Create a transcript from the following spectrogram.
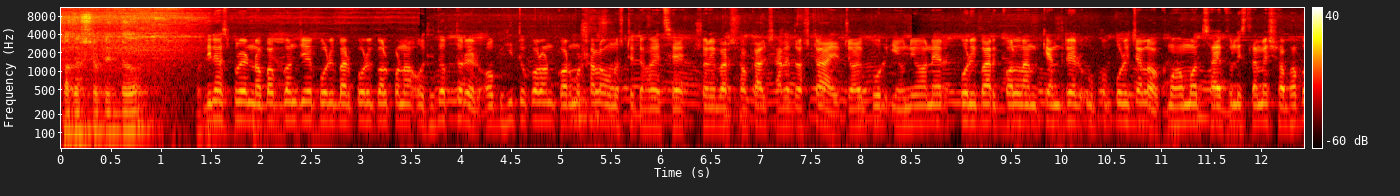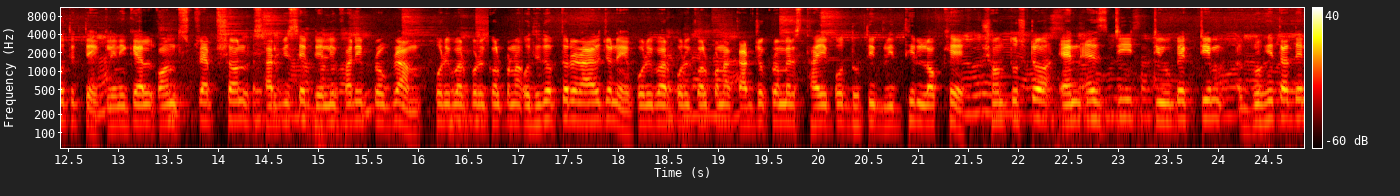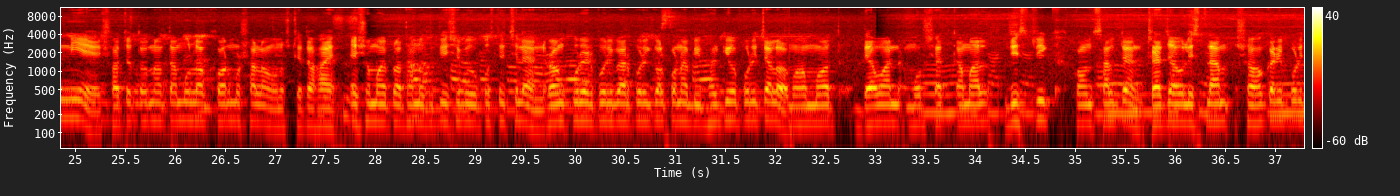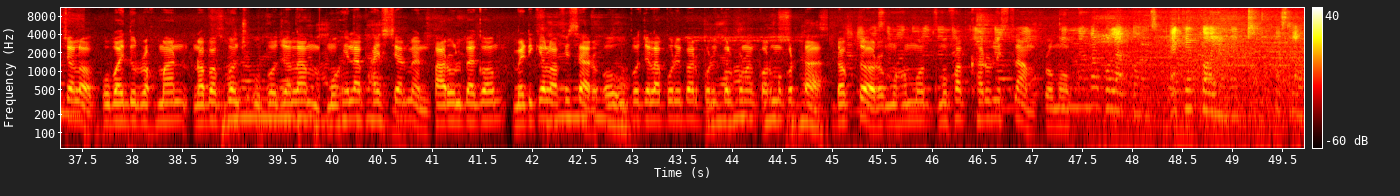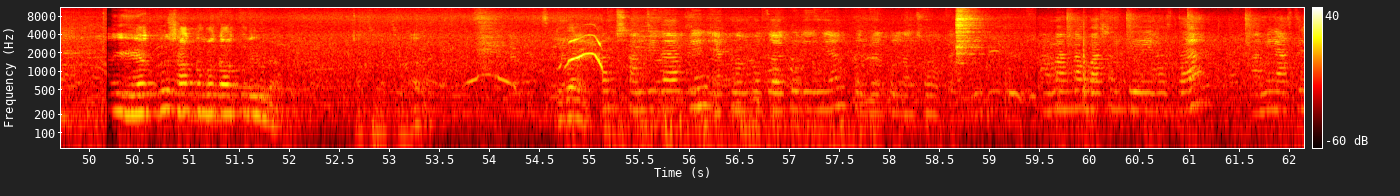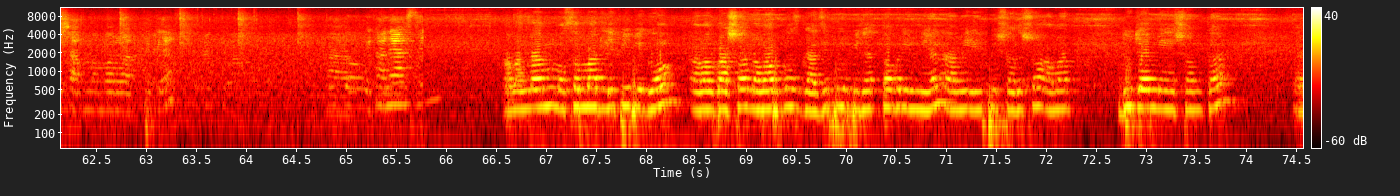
সদস্যবৃন্দ দিনাজপুরের নবাবগঞ্জে পরিবার পরিকল্পনা অধিদপ্তরের অভিহিতকরণ কর্মশালা অনুষ্ঠিত হয়েছে। শনিবার সকাল সাড়ে দশটায় জয়পুর ইউনিয়নের পরিবার কল্যাণ কেন্দ্রের উপপরিচালক মোহাম্মদ সাইফুল ইসলামের সভাপতিত্বে ক্লিনিক্যাল কনস্ট্রাকশন সার্ভিসের ডেলিভারি প্রোগ্রাম, পরিবার পরিকল্পনা অধিদপ্তরের আয়োজনে পরিবার পরিকল্পনা কার্যক্রমের স্থায়ী পদ্ধতি বৃদ্ধির লক্ষ্যে সন্তুষ্ট এনএসডি টিউবেক টিম গ্রহীতাদের নিয়ে সচেতনতামূলক কর্মশালা অনুষ্ঠিত হয়। এ সময় প্রধান অতিথি হিসেবে উপস্থিত ছিলেন রংপুরের পরিবার পরিকল্পনা বিভাগীয় পরিচালক মোহাম্মদ দেওয়ান মোরশেদ কামাল, ডিস্ট্রিক্ট কনসালটেন্ট রাজাউল ইসলাম, সহকারী পরিচালক উবাইদুর রহমান, নবাবগঞ্জ উপজেলা মহিলা vice chairman Parul Begum, medical officer ও উপজেলা পরিবার পরিকল্পনা কর্মকর্তা ডক্টর মোহাম্মদ মুফাক্ষারুল ইসলাম প্রমুখ। সঞ্জিতা আফরিন এক নম্বর জয়পুর ইউনিয়ন কল্যাণ সহকারী। আমার নাম বাসন্তী হাসদার। আমি আসছি সাত নম্বর ওয়ার্ড থেকে। এখানে আসছি। আমার নাম মোসাম্মদ লিপি বেগম। আমার বাসা নবাবগঞ্জ গাজীপুর বিরাটনগর ইউনিয়ন। আমি ইউপি সদস্য। আমার দুটা মেয়ে সন্তান।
